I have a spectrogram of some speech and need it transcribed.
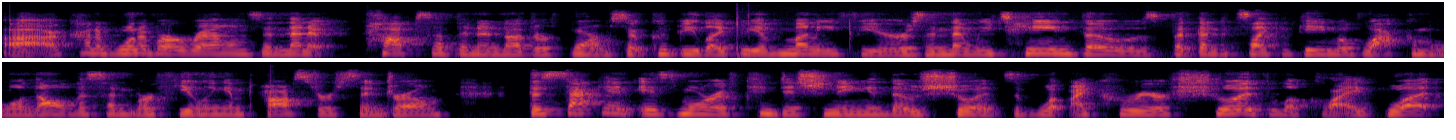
uh, kind of one of our realms and then it pops up in another form. So it could be like we have money fears and then we tame those, but then it's like a game of whack a mole and all of a sudden we're feeling imposter syndrome. The second is more of conditioning in those shoulds of what my career should look like, what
